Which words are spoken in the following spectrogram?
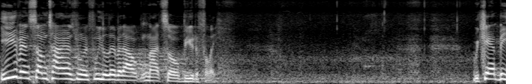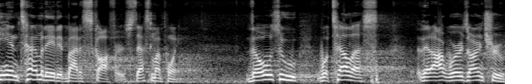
even sometimes if we live it out not so beautifully. We can't be intimidated by the scoffers. That's my point those who will tell us that our words aren't true.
